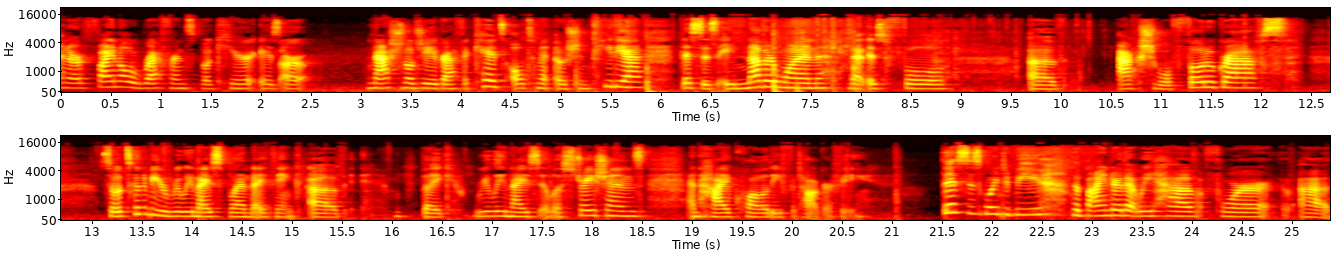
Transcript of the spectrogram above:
And our final reference book here is our National Geographic Kids Ultimate Oceanpedia. This is another one that is full of actual photographs. So it's gonna be a really nice blend, I think, of like really nice illustrations and high quality photography. This is going to be the binder that we have for uh,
